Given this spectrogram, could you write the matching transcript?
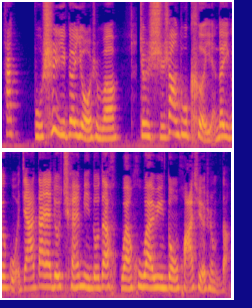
它。不是一个有什么就是时尚度可言的一个国家，大家就全民都在玩户外运动、滑雪什么的。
